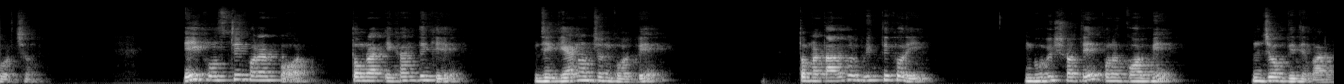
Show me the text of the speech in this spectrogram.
করছ। এই কোর্সটি করার পর তোমরা এখান থেকে যে জ্ঞান অর্জন করবে, তোমরা তার উপর ভিত্তি করেই ভবিষ্যতে কোনো কর্মে যোগ দিতে পারো।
